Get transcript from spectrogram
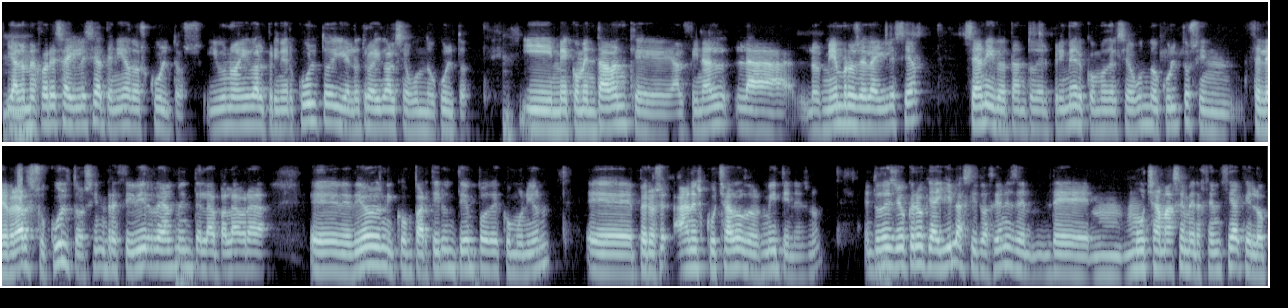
Y a lo mejor esa iglesia tenía dos cultos, y uno ha ido al primer culto y el otro ha ido al segundo culto. Y me comentaban que al final los miembros de la iglesia se han ido tanto del primer como del segundo culto sin celebrar su culto, sin recibir realmente la palabra eh, de Dios ni compartir un tiempo de comunión, eh, pero han escuchado dos mítines, ¿no? Entonces yo creo que allí la situación es de, mucha más emergencia que lo,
